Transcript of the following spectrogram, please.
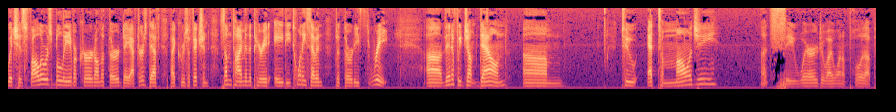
which his followers believe occurred on the third day after his death by crucifixion, sometime in the period AD 27 to 33. Uh, then, if we jump down um, to etymology, let's see, where do I want to pull it up?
